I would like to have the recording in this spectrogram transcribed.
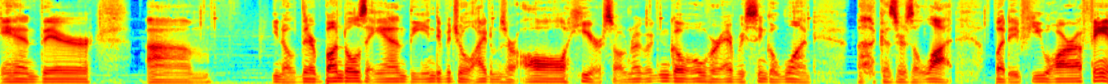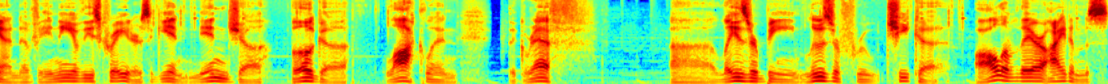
and their um, you know their bundles and the individual items are all here. So i'm not going to go over every single one because uh, there's a lot. But if you are a fan of any of these creators again ninja bugha lachlan the gref uh, lazarbeam loser fruit chica all of their items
